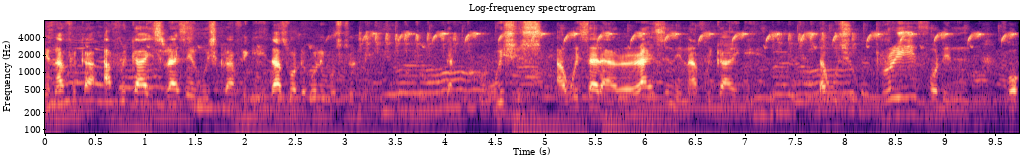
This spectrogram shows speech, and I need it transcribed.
in Africa. Africa is rising witchcraft again. That's what the Holy Ghost told me. That wishes and wizards are rising in Africa again. That we should pray for the for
